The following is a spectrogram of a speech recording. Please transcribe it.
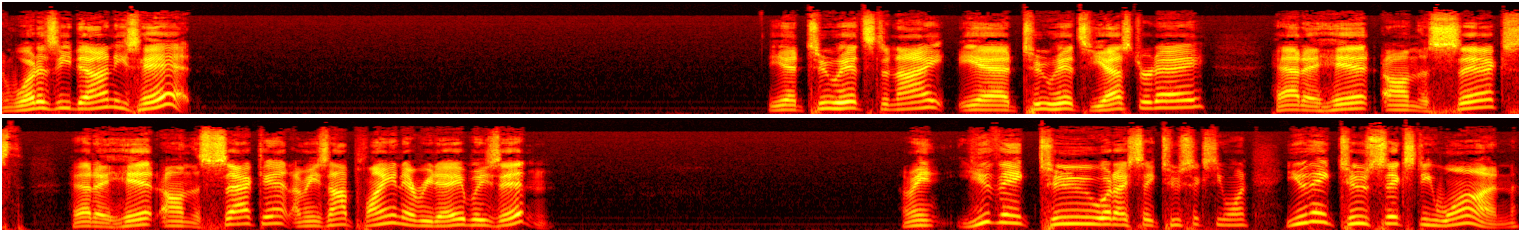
And what has he done? He's hit. He had two hits tonight. He had two hits yesterday. Had a hit on the sixth. Had a hit on the second. I mean, he's not playing every day, but he's hitting. I mean, you think two, what I say, 261? You think 261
